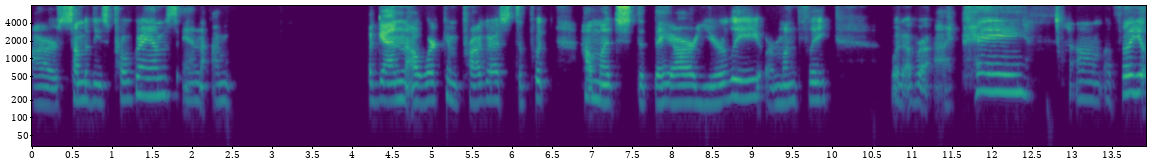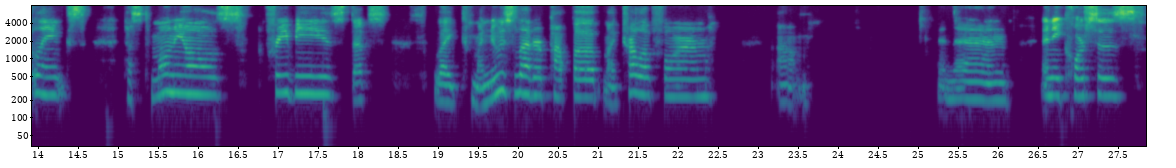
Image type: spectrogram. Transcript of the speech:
are some of these programs, and I'm again a work in progress to put how much that they are yearly or monthly, whatever I pay, um, affiliate links, testimonials, freebies. That's like my newsletter pop up, my Trello form, um, and then any courses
